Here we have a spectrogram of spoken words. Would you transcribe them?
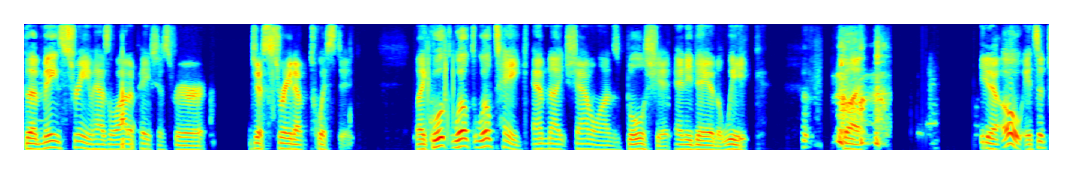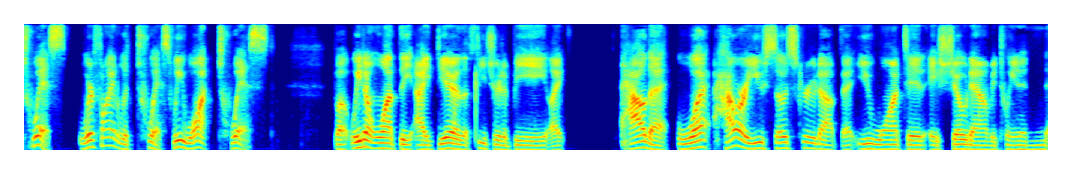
the mainstream has a lot of patience for just straight up twisted. Like we'll we'll we'll take M Night Shyamalan's bullshit any day of the week, but you know, oh, it's a twist. We're fine with twist. We want twist, but we don't want the idea of the feature to be like how that what how are you so screwed up that you wanted a showdown between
